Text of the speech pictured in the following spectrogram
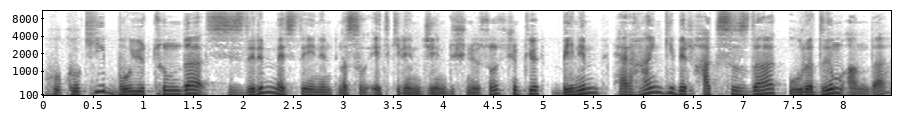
hukuki boyutunda sizlerin mesleğinin nasıl etkileneceğini düşünüyorsunuz? Çünkü benim herhangi bir haksızlığa uğradığım anda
